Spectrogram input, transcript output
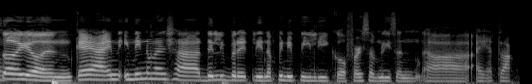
So, yun. Kaya, hin- hindi naman siya deliberately na pinipili ko. For some reason, uh, I attract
